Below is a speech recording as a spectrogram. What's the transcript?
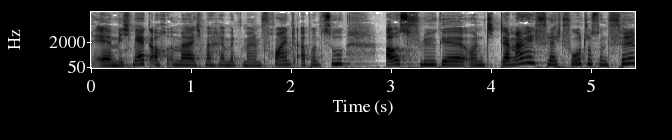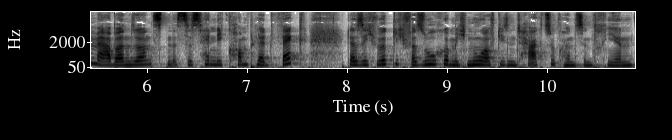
Ähm, ich merke auch immer, ich mache mit meinem Freund ab und zu Ausflüge und da mache ich vielleicht Fotos und Filme, aber ansonsten ist das Handy komplett weg, dass ich wirklich versuche, mich nur auf diesen Tag zu konzentrieren.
